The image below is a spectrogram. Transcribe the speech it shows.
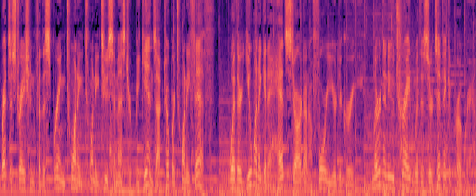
Registration for the spring 2022 semester begins October 25th. Whether you want to get a head start on a four year degree, learn a new trade with a certificate program,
